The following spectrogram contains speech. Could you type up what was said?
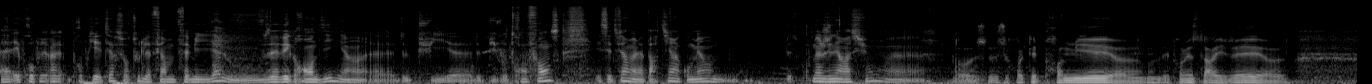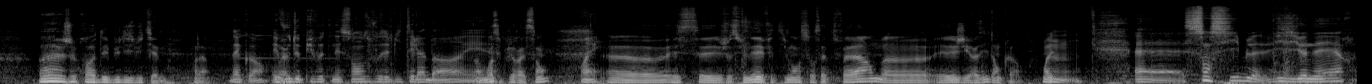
euh, et propri- propriétaire surtout de la ferme familiale où vous avez grandi hein, euh, depuis, euh, depuis votre enfance. Et cette ferme, elle appartient à combien de, combien de générations Euh, je, crois que les premiers sont arrivés, euh, je crois, début 18e. Voilà. D'accord. Et Ouais. vous, depuis votre naissance, vous habitez là-bas et... Alors, moi, c'est plus récent. Ouais. Euh, et je suis né effectivement sur cette ferme euh, et j'y réside encore. Oui. Hmm. Euh, sensible, visionnaire,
